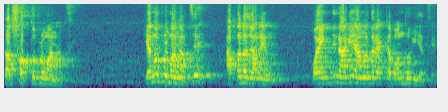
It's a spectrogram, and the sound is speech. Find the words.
তার সত্য প্রমাণ আছে। কেন প্রমাণ আছে? আপনারা জানেন কয়েকদিন আগে আমাদের একটা বন্ধ গিয়েছে।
